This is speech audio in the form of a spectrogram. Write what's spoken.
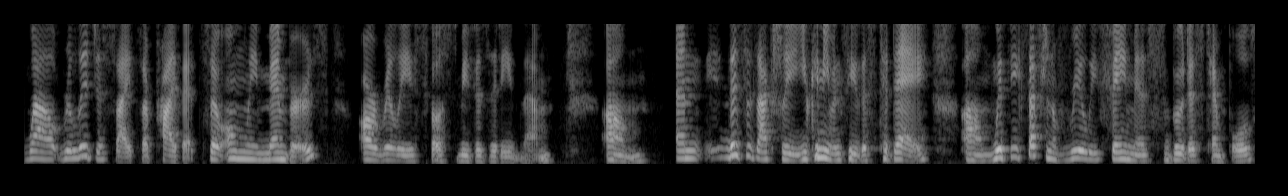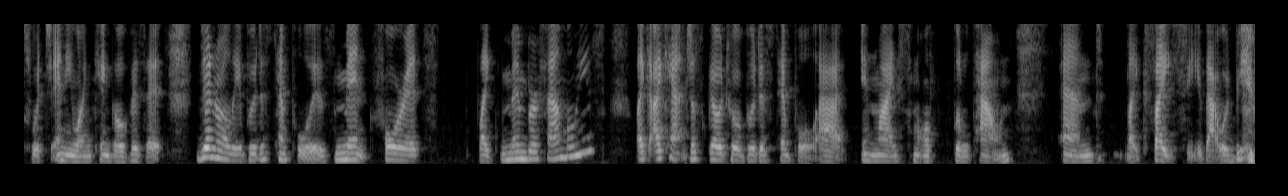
while religious sites are private so only members are really supposed to be visiting them um, and this is actually you can even see this today um, with the exception of really famous buddhist temples which anyone can go visit generally a buddhist temple is meant for its like member families. Like I can't just go to a Buddhist temple at in my small little town and like sightsee. That would be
